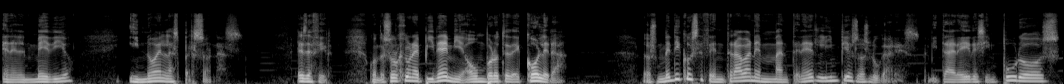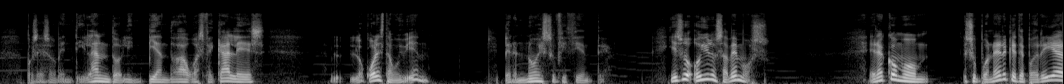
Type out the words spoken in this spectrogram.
en el medio y no en las personas. Es decir, cuando surge una epidemia o un brote de cólera, los médicos se centraban en mantener limpios los lugares, evitar aires impuros, pues eso, ventilando, limpiando aguas fecales, lo cual está muy bien, pero no es suficiente. Y eso hoy lo sabemos. Era como suponer que te podría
